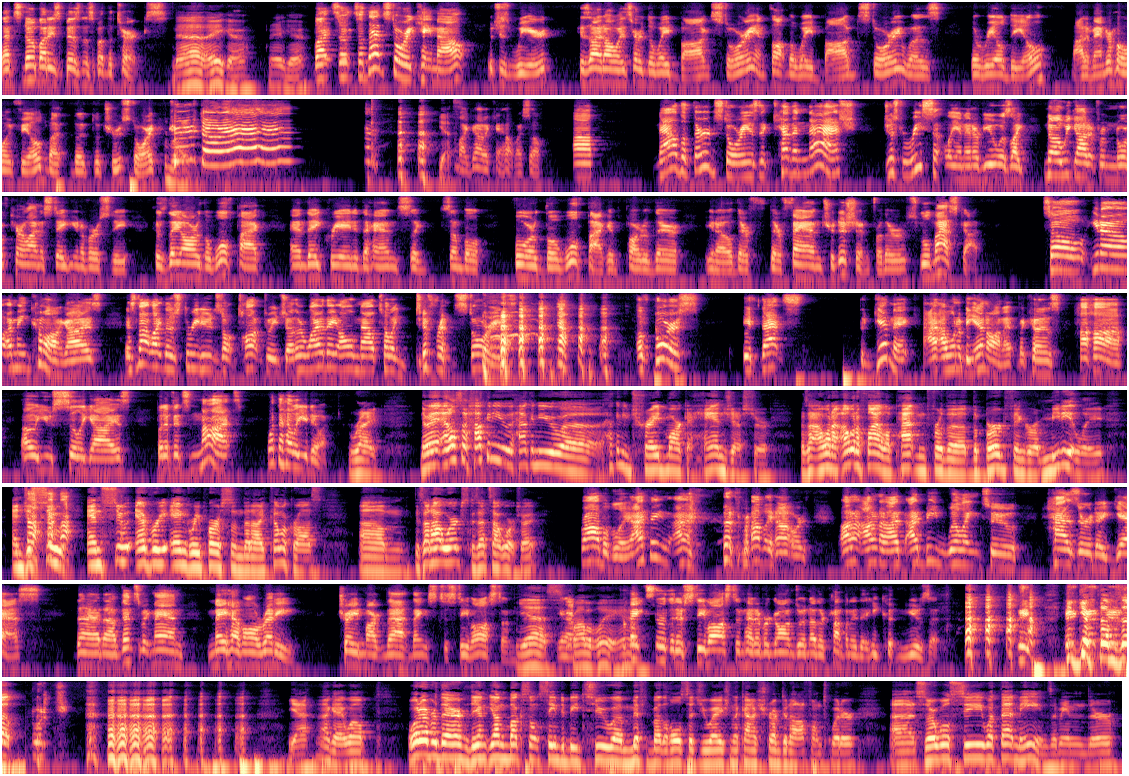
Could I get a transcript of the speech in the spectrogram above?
That's nobody's business but the Turks. yeah. There you go. There you go. But so so that story came out, which is weird because I'd always heard the Wade Boggs story and thought the Wade Boggs story was the real deal, not Evander Holyfield, but the, the true story. True story. yes. Oh my god, I can't help myself. Uh, now the third story is that Kevin Nash just recently in an interview was like, "No, we got it from North Carolina State University because they are the Wolfpack and they created the hand symbol for the Wolfpack. It's part of their, you know, their their fan tradition for their school mascot." So you know, I mean, come on, guys. It's not like those three dudes don't talk to each other. Why are they all now telling different stories? of course, if that's the gimmick, I, I want to be in on it because, haha, oh, you silly guys. But if it's not, what the hell are you doing? Right. Now, and also, how can you how can you uh, how can you trademark a hand gesture? Because I want to I want to file a patent for the the bird finger immediately and just sue and sue every angry person that I come across. Um, is that how it works? Because that's how it works, right? Probably. I think I, that's probably how it works. I don't, I don't know. I'd, I'd be willing to hazard a guess that uh, Vince McMahon may have already trademarked that thanks to Steve Austin. Yes, Yeah. probably. yeah. Make sure that if Steve Austin had ever gone to another company that he couldn't use it. He'd give thumbs up. yeah. Okay. Well, whatever. There, the young, young bucks don't seem to be too uh, miffed by the whole situation. They kind of shrugged it off on Twitter. Uh, so we'll see what that means. I mean, they're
